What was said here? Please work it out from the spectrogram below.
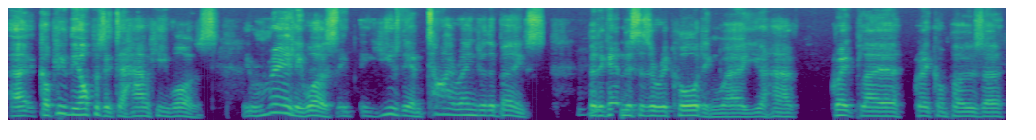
uh, completely opposite to how he was. It really was. It, it used the entire range of the bass. But Mhm. again, this is a recording where you have great player, great composer,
